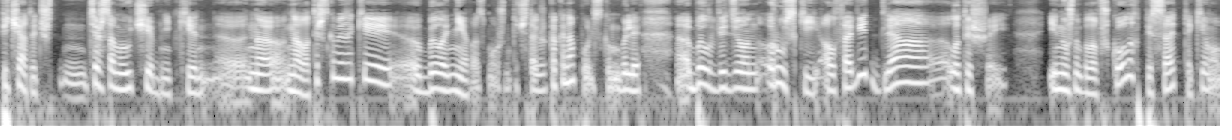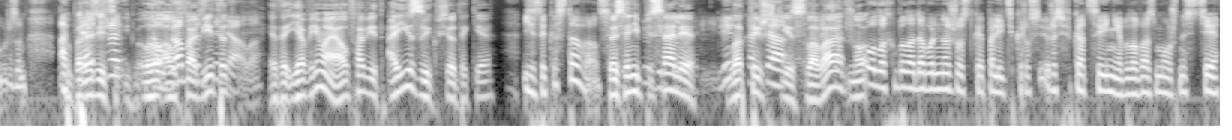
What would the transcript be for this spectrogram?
печатать те же самые учебники э, на, на латышском языке э, было невозможно, точно так же, как и на польском. Были, был введен русский алфавит для латышей, и нужно было в школах писать таким образом. Опять подождите, же, алфавит это, это, я понимаю, алфавит, а язык все-таки? Язык оставался. То есть они писали говорили, латышские хотя, слова, хотя в но... школах была довольно жесткая политика русификации, не было возможности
